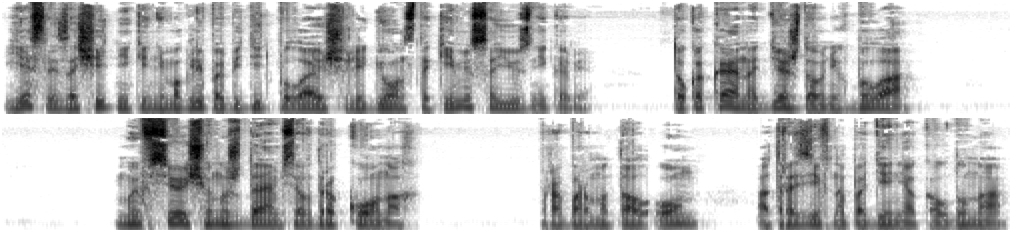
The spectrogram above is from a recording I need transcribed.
Если защитники не могли победить Пылающий Легион с такими союзниками, то какая надежда у них была? «Мы все еще нуждаемся в драконах», — пробормотал он, отразив нападение колдуна.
